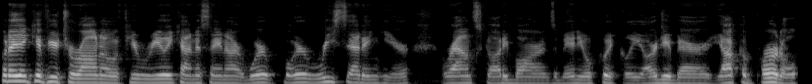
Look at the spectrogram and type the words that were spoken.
But I think if you're Toronto, if you're really kind of saying, all right, we're we're resetting here around Scottie Barnes, Immanuel Quickley, RJ Barrett, Jakob Poeltl,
